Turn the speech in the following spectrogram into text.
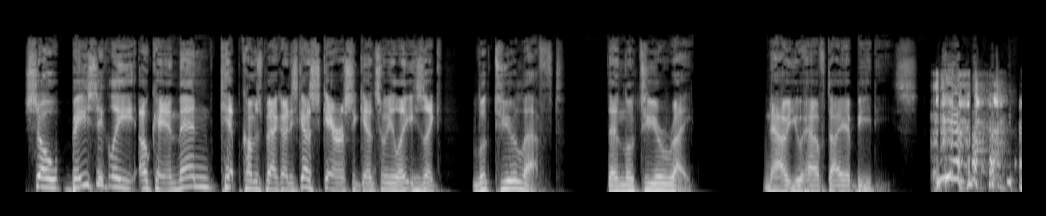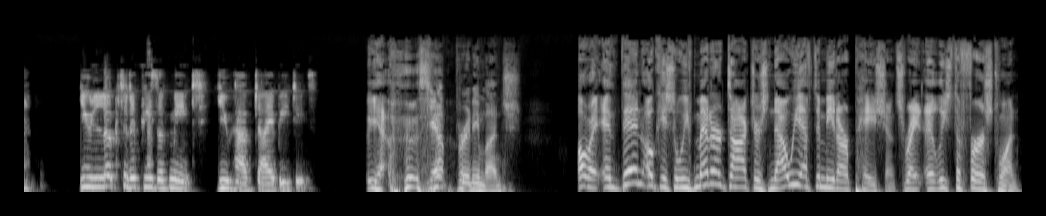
So basically, okay, and then Kip comes back on. He's got to scare us again. So he like, he's like, look to your left, then look to your right. Now you have diabetes. You looked at a piece of meat, you have diabetes. Yeah. Yep, pretty much. All right. And then, okay, so we've met our doctors. Now we have to meet our patients, right? At least the first one.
